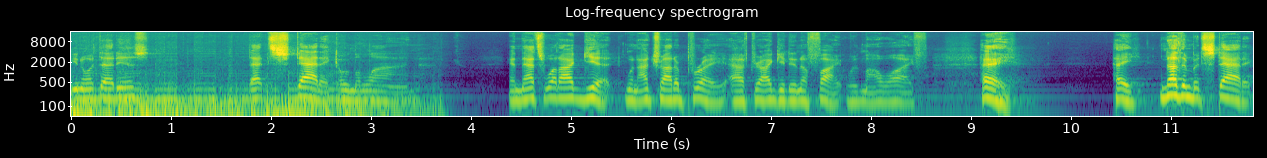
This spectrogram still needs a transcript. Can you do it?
You know what that is? That's static on the line. And that's what I get when I try to pray after I get in a fight with my wife. Hey, hey, nothing but static.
